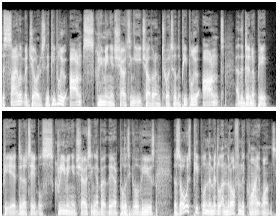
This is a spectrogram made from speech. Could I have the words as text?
the silent majority, the people who aren't screaming and shouting at each other on Twitter, the people who aren't at the dinner pa- pa- uh, dinner table screaming and shouting about their political views. There's always people in the middle, and they're often the quiet ones.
